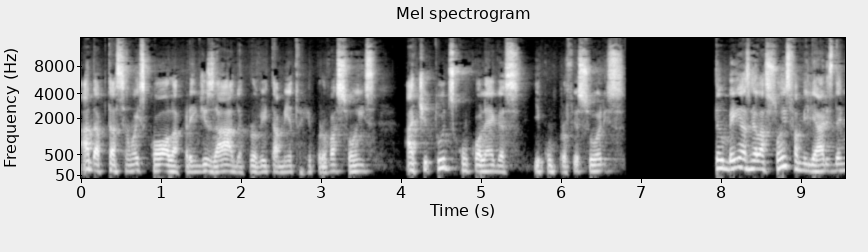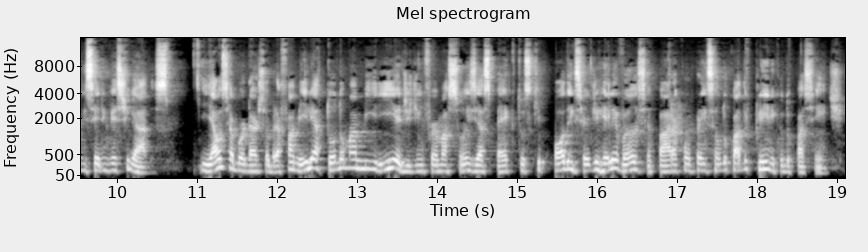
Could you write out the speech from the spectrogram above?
adaptação à escola, aprendizado, aproveitamento e reprovações, atitudes com colegas e com professores. Também as relações familiares devem ser investigadas. E ao se abordar sobre a família, há toda uma miríade de informações e aspectos que podem ser de relevância para a compreensão do quadro clínico do paciente.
